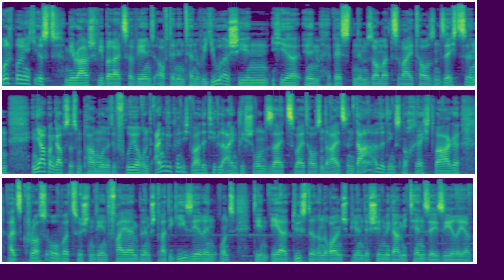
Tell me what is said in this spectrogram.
Ursprünglich ist Mirage, wie bereits erwähnt, auf der Nintendo Wii U erschienen, hier im Westen im Sommer 2016. In Japan gab es das ein paar Monate früher und angekündigt war der Titel eigentlich schon seit 2013, da allerdings noch recht vage als Crossover zwischen den Fire Emblem Strategieserien und den eher düsteren Rollenspielen der Shin Megami Tensei Serie.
